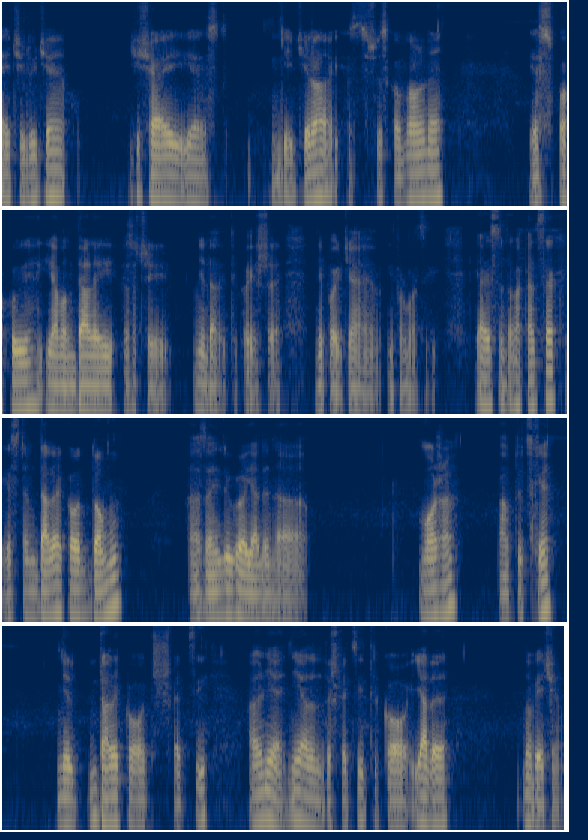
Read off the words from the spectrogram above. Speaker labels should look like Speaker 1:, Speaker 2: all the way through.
Speaker 1: Witajcie ludzie. Dzisiaj jest niedziela, jest wszystko wolne, jest spokój. Ja mam dalej, to znaczy nie dalej, tylko jeszcze nie powiedziałem informacji. Ja jestem na wakacjach, jestem daleko od domu, a za niedługo jadę na morze bałtyckie, niedaleko od Szwecji, ale nie, nie jadę do Szwecji, tylko jadę, no wiecie,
